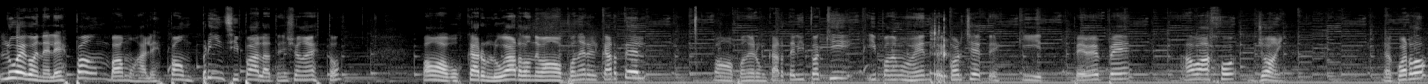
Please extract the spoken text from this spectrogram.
Luego en el spawn, vamos al spawn principal, atención a esto. Vamos a buscar un lugar donde vamos a poner el cartel. Vamos a poner un cartelito aquí y ponemos entre corchetes kit pvp abajo join. ¿De acuerdo?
